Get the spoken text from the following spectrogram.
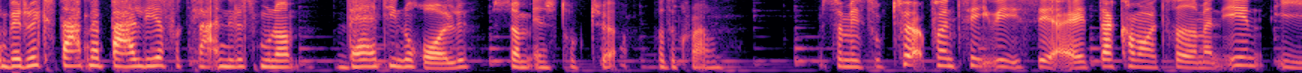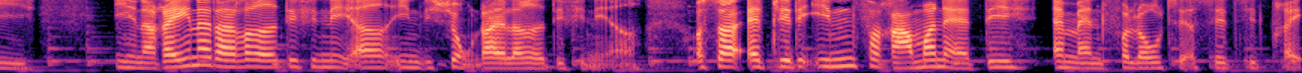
Vil du ikke starte med bare lige at forklare en lille smule om, hvad er din rolle som instruktør på The Crown? Som instruktør på en tv-serie, der kommer træder man ind i, i en arena, der er allerede defineret, i en vision, der er allerede defineret. Og så at bliver det inden for rammerne af det, at man får lov til at sætte sit præg.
